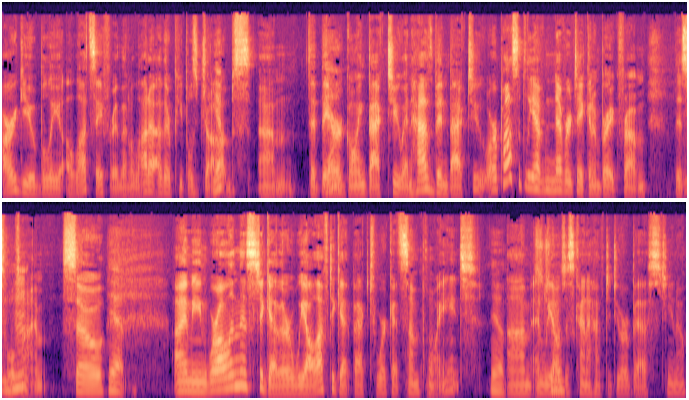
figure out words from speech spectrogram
arguably a lot safer than a lot of other people's jobs um, that they Yeah. are going back to and have been back to, or possibly have never taken a break from this whole time. So, Mm-hmm. yeah, I mean, we're all in this together. We all have to get back to work at some point. Yeah, Um, and we all just kind of have to do our best, you know,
